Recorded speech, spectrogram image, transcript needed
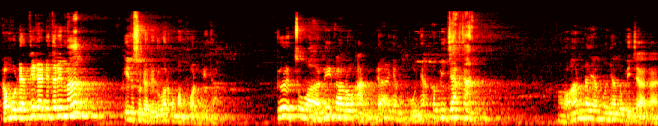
kemudian tidak diterima, itu sudah di luar kemampuan kita. Kecuali kalau Anda yang punya kebijakan. Kalau Anda yang punya kebijakan,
